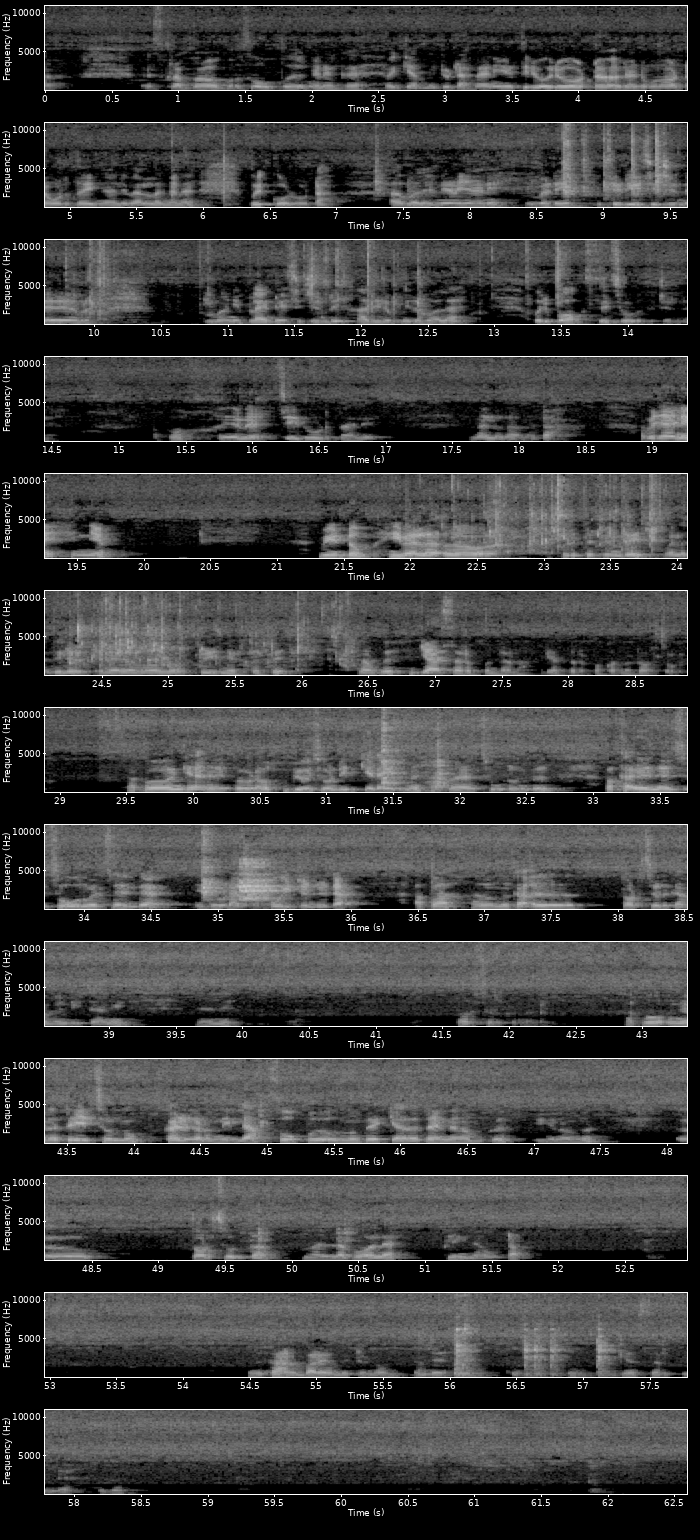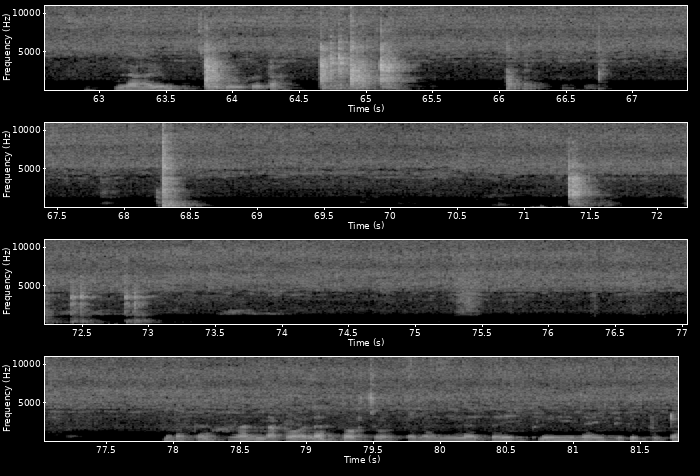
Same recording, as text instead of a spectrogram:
സ്ക്രബ് സോപ്പ് ഇങ്ങനെയൊക്കെ വയ്ക്കാൻ പറ്റും കേട്ടോ വേണമെങ്കിൽ ഇത്തിരി ഒരു ഓട്ട രണ്ട് മൂന്ന് ഓട്ട കൊടുത്തു കഴിഞ്ഞാൽ വെള്ളം ഇങ്ങനെ പൊയ്ക്കോളൂ കേട്ടോ അതുപോലെ തന്നെയാണ് ഞാൻ ഇവിടെയും ചെടി വെച്ചിട്ടുണ്ട് മണി പ്ലാന്റ് വെച്ചിട്ടുണ്ട്. അതിലും ഇതുപോലെ ഒരു ബോക്സ് വെച്ച് കൊടുത്തിട്ടുണ്ട്. അപ്പോൾ ഇങ്ങനെ ചെയ്ത് കൊടുത്താൽ നല്ലതാണ് കേട്ടോ അപ്പോൾ ഞാൻ ഇനി വീണ്ടും ഈ വെള്ളം എടുത്തിട്ടുണ്ട്. വെള്ളത്തിൽ എല്ലാം നമ്മളൊന്ന് പിഴിഞ്ഞെടുത്തിട്ട് നമുക്ക് ഗ്യാസ് അടുപ്പുണ്ടല്ലോ ഗ്യാസ് അടപ്പൊക്കെ ഒന്ന് തുറച്ച് കൊടുക്കാം. അപ്പോൾ ഇപ്പോൾ ഇവിടെ ഉപയോഗിച്ചുകൊണ്ടിരിക്കലായിരുന്നു അപ്പോൾ ചൂടുണ്ട്. അപ്പോൾ ഞാൻ ചോറ് വെച്ചതിന്റെ ഇതിവിടെ അങ്ങനെ പോയിട്ടുണ്ട് കേട്ടോ അപ്പോൾ അതൊന്ന് തുടച്ചെടുക്കാൻ വേണ്ടിയിട്ടാണ് ഞാൻ തുടച്ചെടുക്കുന്നത്. അപ്പോൾ ഇങ്ങനെ തേച്ചൊന്നും കഴുകണമെന്നില്ല. സോപ്പ് ഒന്നും തേക്കാതെ തന്നെ നമുക്ക് ഇങ്ങനെ ഒന്ന് തുടച്ചു കൊടുക്കാം. നല്ല പോലെ ക്ലീൻ ആവും കേട്ടോ കാണുമ്പോൾ അറിയാൻ പറ്റുന്നുണ്ടാവും. എന്റെ ഗ്യാസ് അടുപ്പിന്റെ ഇത്. എല്ലാവരും ചെയ്ത് നോക്കുക ഇതൊക്കെ നല്ല പോലെ തുടച്ച് കൊടുത്ത് നല്ല ഇത് ക്ലീനായിട്ട് കിട്ടുട്ടോ.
